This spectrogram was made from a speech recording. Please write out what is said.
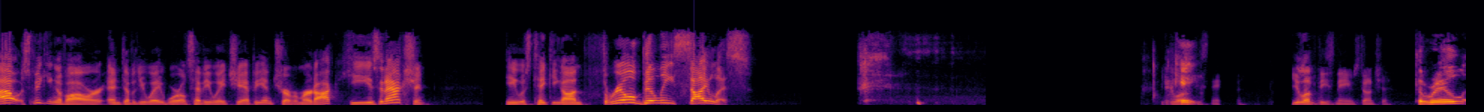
out, speaking of our NWA World's Heavyweight Champion, Trevor Murdoch, he's in action. He was taking on Thrillbilly Silas. You love, these names. you love these names, don't you? Thrill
